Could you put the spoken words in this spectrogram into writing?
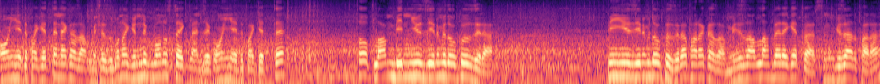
17 pakette ne kazanmışız? Buna günlük bonus da eklenecek 17 pakette. Toplam 1129 lira. 1129 lira para kazanmışız. Allah bereket versin. Güzel para.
